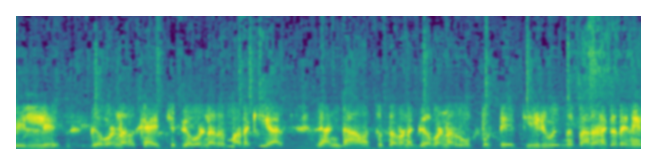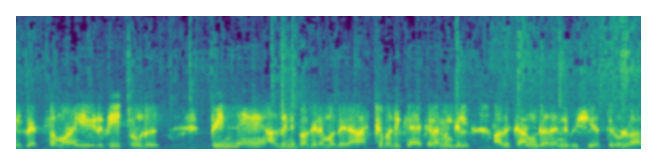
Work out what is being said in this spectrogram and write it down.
ബില്ല് ഗവർണർ അയച്ച് ഗവർണർ മടക്കിയാൽ രണ്ടാമത്തെ തവണ ഗവർണർ ഒപ്പിട്ടേ തീരൂ എന്ന് ഭരണഘടനയിൽ വ്യക്തമായി എഴുതിയിട്ടുണ്ട്. പിന്നെ അതിന് പകരം അത് രാഷ്ട്രപതി അയക്കണമെങ്കിൽ അത് കൺകറന്റ് വിഷയത്തിലുള്ള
